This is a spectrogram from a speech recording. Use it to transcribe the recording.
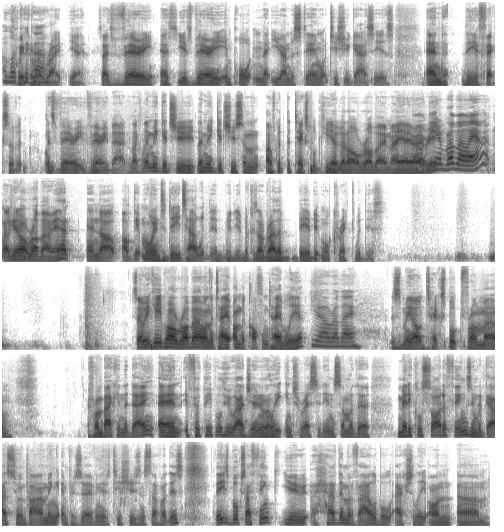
A lot quicker, quicker. a rate. Yeah. So it's very it's, it's very important that you understand what tissue gas is and the effects of it. It's very very bad. Like let me get you let me get you some. I've got the textbook here. I got old Robbo Mayer Oh, over get here. Robbo out. I'll get old Robbo out and I'll I'll get more into detail with it with you because I'd rather be a bit more correct with this. So we keep old Robbo on the ta- on the coffin table here. Good old Robbo. This is my old textbook from um, from back in the day, and for people who are generally interested in some of the medical side of things in regards to embalming and preserving the tissues and stuff like this, these books I think you have them available actually on um,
